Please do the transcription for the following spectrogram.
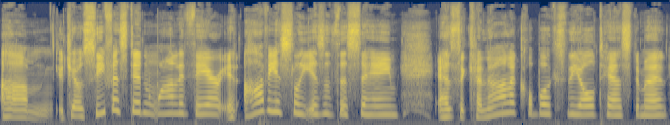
Um, Josephus didn't want it there. It obviously isn't the same as the canonical books of the Old Testament,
